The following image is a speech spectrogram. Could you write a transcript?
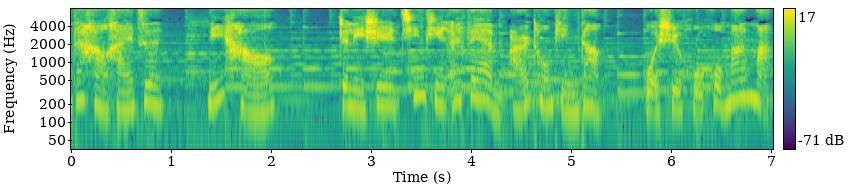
的好孩子，你好，这里是蜻蜓 FM 儿童频道，我是糊糊妈妈。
